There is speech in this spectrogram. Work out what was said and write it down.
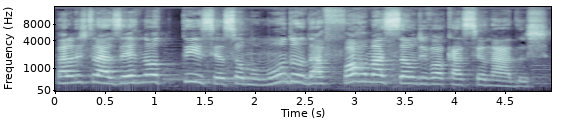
para lhes trazer notícias sobre o mundo da formação de vocacionados.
